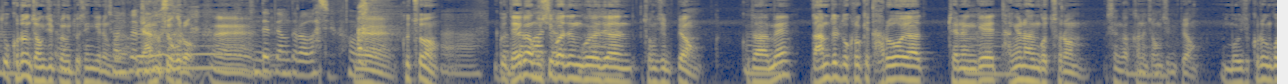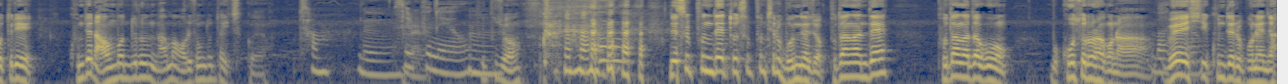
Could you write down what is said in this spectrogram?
또 그런 정신병이 또 생기는 거예요. 양쪽으로. 예. 군대병 들어가지고. 네, 그렇죠. 아, 그 맞아, 내가 맞아. 무시받은 거에 네. 대한 정신병. 그 다음에 남들도 그렇게 다루어야 되는 게 당연한 것처럼 생각하는 정신병. 뭐 이제 그런 것들이 군대 나온 분들은 아마 어느 정도 다 있을 거예요. 참. 네. 슬프네요. 슬프죠. 근데 슬픈데 또 슬픈 티를 못 내죠. 부당한데 부당하다고 뭐 고소를 하거나. 왜 씨 군대를 보내냐.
